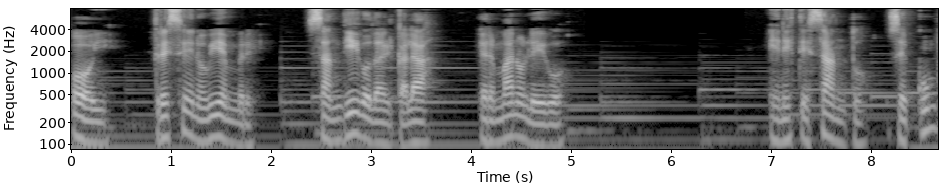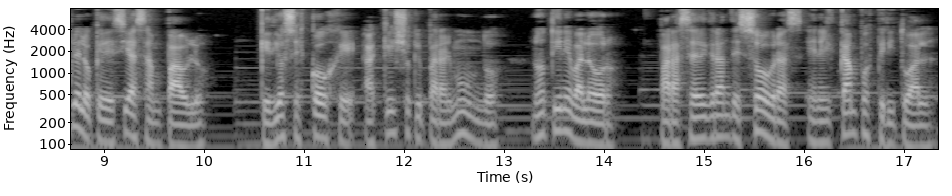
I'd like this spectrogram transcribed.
Hoy, 13 de noviembre, San Diego de Alcalá, hermano Lego. En este santo se cumple lo que decía San Pablo, que Dios escoge aquello que para el mundo no tiene valor para hacer grandes obras en el campo espiritual.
